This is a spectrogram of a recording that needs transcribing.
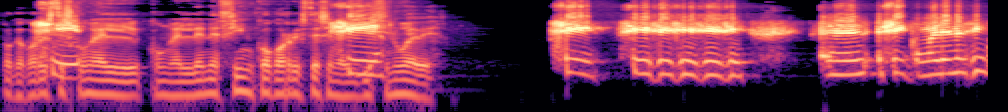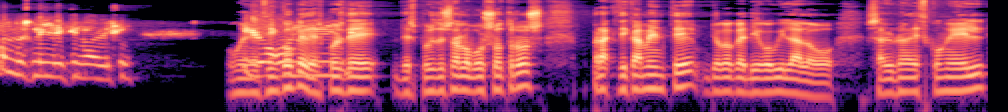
porque corristeis con el con el N5, corristeis en el 19. Sí, sí, sí, sí, sí, sí. sí, con el N5 en 2019, sí. Un N5 que después de, después de usarlo vosotros, prácticamente, yo creo que Diego Vila lo salió una vez con él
